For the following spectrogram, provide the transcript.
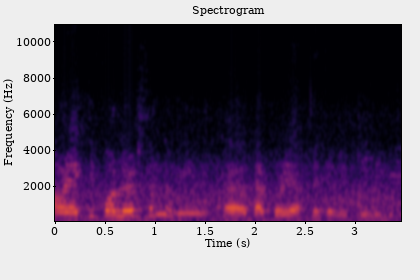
আমার অ্যাক্টিভ ফলোয়ার্স হন আমি তারপরে আপনাকে আমি কিনে দিব।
